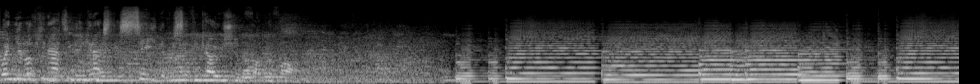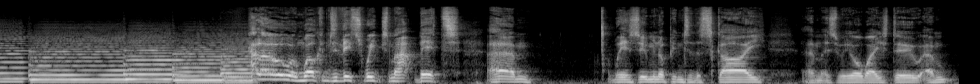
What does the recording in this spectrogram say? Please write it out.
when you're looking at it, you can actually see the Pacific Ocean from the farm. Hello and welcome to this week's map bit. Um, we're zooming up into the sky um, as we always do. Um,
